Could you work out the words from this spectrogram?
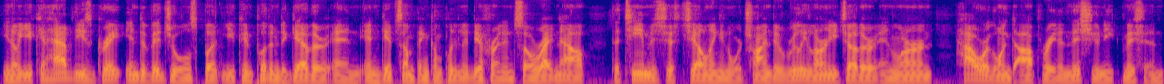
you know you can have these great individuals, but you can put them together and and get something completely different. And so right now the team is just gelling, and we're trying to really learn each other and learn how we're going to operate in this unique mission.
